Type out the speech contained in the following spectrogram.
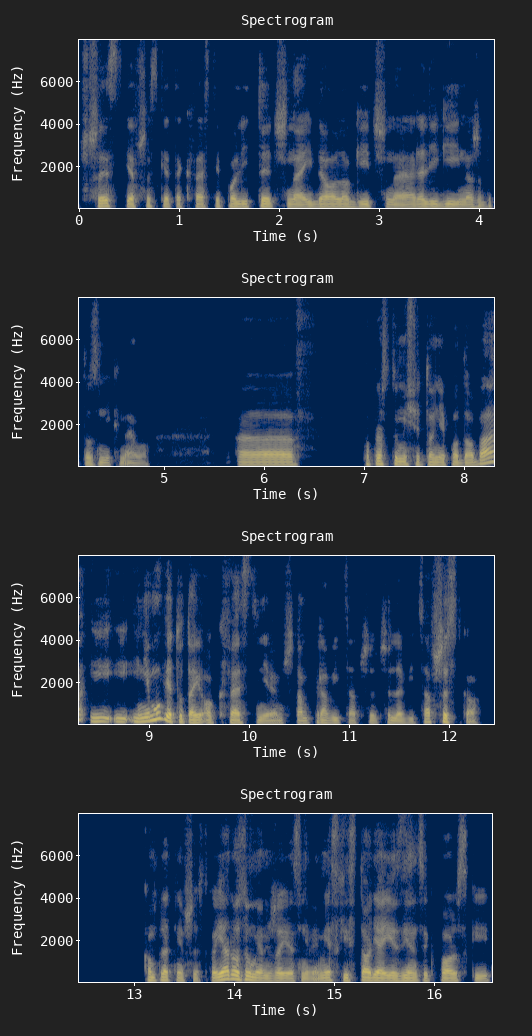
wszystkie, wszystkie te kwestie polityczne, ideologiczne, religijne, żeby to zniknęło. E, po prostu mi się to nie podoba i, i, i nie mówię tutaj o kwestii, nie wiem, czy tam prawica, czy, czy lewica, wszystko. Kompletnie wszystko. Ja rozumiem, że jest, nie wiem, jest historia, jest język polski,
